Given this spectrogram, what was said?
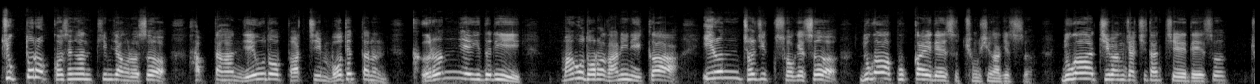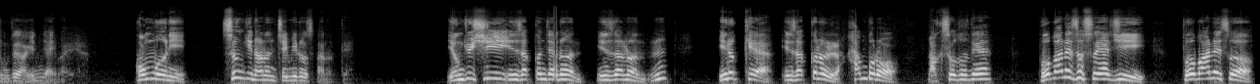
죽도록 고생한 팀장으로서 합당한 예우도 받지 못했다는 그런 얘기들이 마구 돌아다니니까 이런 조직 속에서 누가 국가에 대해서 충성하겠어? 누가 지방자치단체에 대해서 충성하겠냐 이 말이야. 공무원이 승진하는 재미로 사는데 영주시 인사권자는 인사는 응? 이렇게 인사권을 함부로 막 써도 돼? 법 안에서 써야지. 법 안에서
